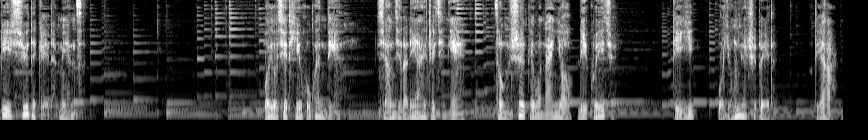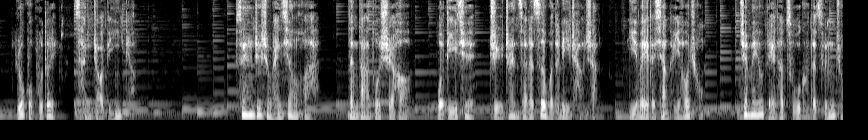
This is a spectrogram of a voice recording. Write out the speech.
必须得给他面子。我有些醍醐灌顶，想起了恋爱这几年，总是给我男友立规矩：第一，我永远是对的；第二，如果不对，参照第一条。虽然这是玩笑话，但大多时候，我的确只站在了自我的立场上，一味地向他邀宠。却没有给他足够的尊重，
